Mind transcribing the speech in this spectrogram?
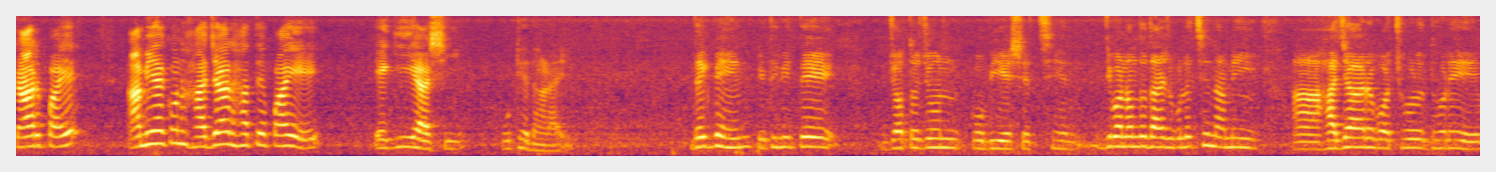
কার পায়ে? আমি এখন হাজার হাতে পায়ে এগিয়ে আসি, উঠে দাঁড়াই। দেখবেন পৃথিবীতে যতজন কবি এসেছেন, জীবনানন্দ দাস বলেছেন, আমি হাজার বছর ধরে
